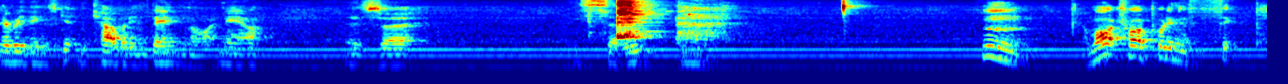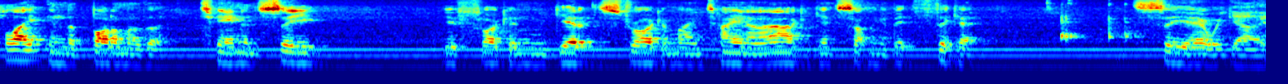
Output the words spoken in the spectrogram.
everything's getting covered in bentonite now. As uh, you see. Hmm. I might try putting a thick plate in the bottom of the tin and see if I can get it to strike and maintain an arc against something a bit thicker. Let's see how we go.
